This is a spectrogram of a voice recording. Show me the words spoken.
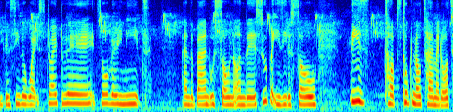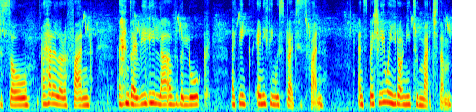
you can see the white stripe there. It's all very neat. And the band was sewn on there. Super easy to sew. These tops took no time at all to sew. I had a lot of fun. And I really love the look. I think anything with stripes is fun. And especially when you don't need to match them.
